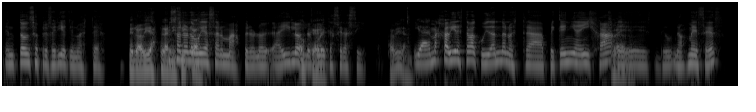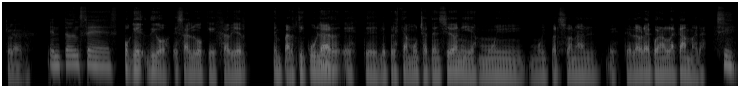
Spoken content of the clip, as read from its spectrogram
Entonces prefería que no esté. Pero habías Eso planificado. no lo voy a hacer más, pero lo- ahí lo, lo tuve que hacer así. Está bien, Y además Javier estaba cuidando a nuestra pequeña hija Claro. de, de unos meses. claro. Entonces, Porque, digo, es algo que Javier en particular este, le presta mucha atención y es muy, muy personal este, a la hora de poner la cámara. sí.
